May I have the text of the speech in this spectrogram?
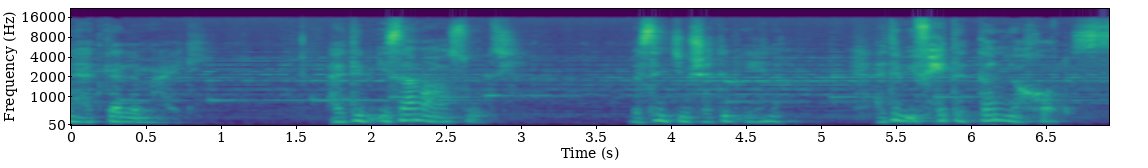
أنا هتكلم معاكي. هتبقي سامعة صوتي. بس انت مش هتبقي هنا. هتبقي في حتة تانية خالص.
